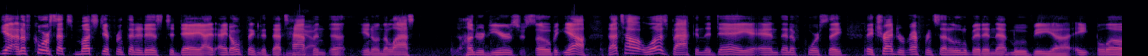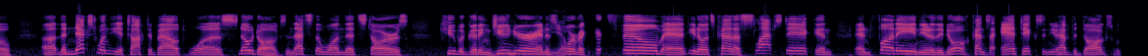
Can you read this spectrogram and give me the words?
Yeah, and of course that's much different than it is today. I, I don't think that that's Yeah. happened, uh, you know, in the last hundred years or so. But yeah, that's how it was back in the day. And then of course they they tried to reference that a little bit in that movie uh, Eight Below. Uh, the next one that you talked about was Snow Dogs, and that's the one that stars Cuba Gooding Jr. and it's Yep. more of a kids film, and you know it's kind of slapstick and and funny, and you know they do all kinds of antics, and you have the dogs with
